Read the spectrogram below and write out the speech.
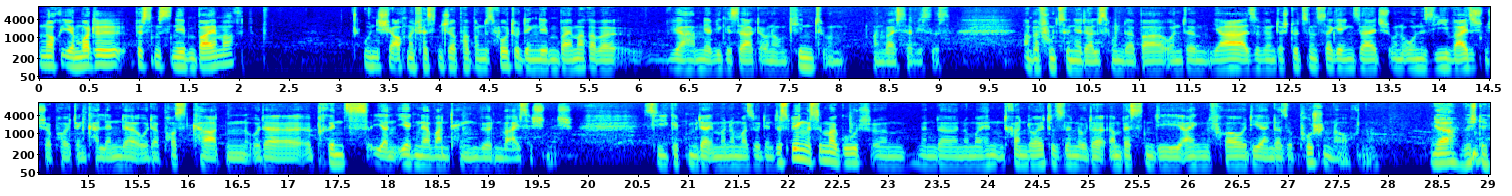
noch ihr Model-Business nebenbei macht. Und ich ja auch meinen festen Job habe und das Fotoding nebenbei mache. Aber wir haben ja, wie gesagt, auch noch ein Kind und man weiß ja, wie es ist. Aber funktioniert alles wunderbar. Und ähm, ja, also wir unterstützen uns da gegenseitig. Und ohne sie weiß ich nicht, ob heute ein Kalender oder Postkarten oder Prints an irgendeiner Wand hängen würden, weiß ich nicht. Sie gibt mir da immer noch mal so den. Deswegen ist immer gut, ähm, wenn da noch mal hinten dran Leute sind oder am besten die eigene Frau, die einen da so pushen auch. Ne? Ja, wichtig.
